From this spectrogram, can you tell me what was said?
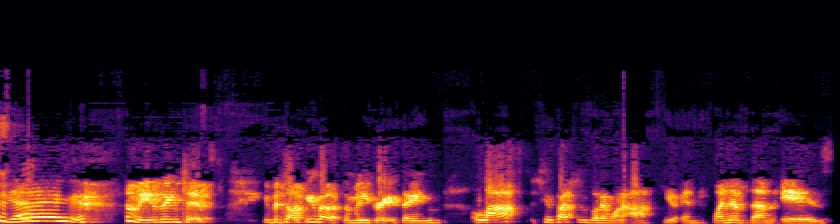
Yay! Amazing tips. You've been talking about so many great things. Last two questions that I want to ask you, and one of them is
